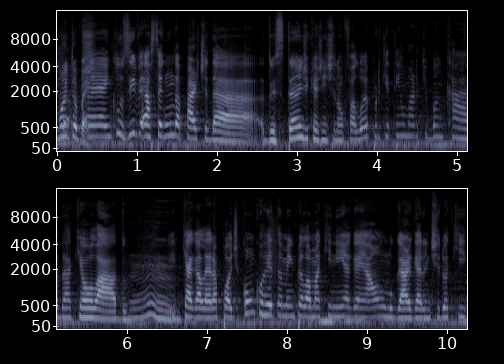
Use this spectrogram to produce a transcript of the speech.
Muito bem. É, inclusive, a segunda parte da, do stand que a gente não falou é porque tem uma arquibancada aqui ao lado. Hum. E que a galera pode concorrer também pela maquininha, ganhar um lugar garantido aqui.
